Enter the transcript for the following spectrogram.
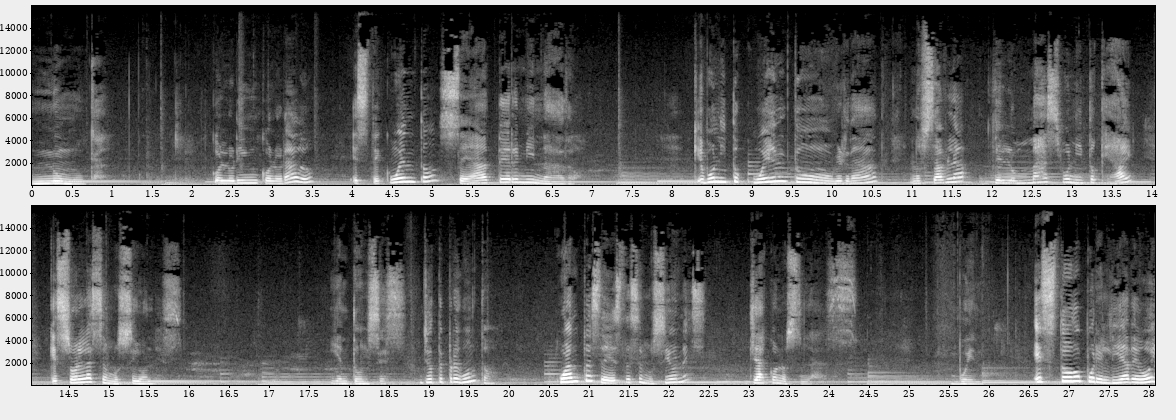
nunca. Colorín colorado, este cuento se ha terminado. Qué bonito cuento, ¿verdad? Nos habla de lo más bonito que hay, que son las emociones. Y entonces, yo te pregunto, ¿cuántas de estas emociones ya conocías? Bueno, es todo por el día de hoy.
